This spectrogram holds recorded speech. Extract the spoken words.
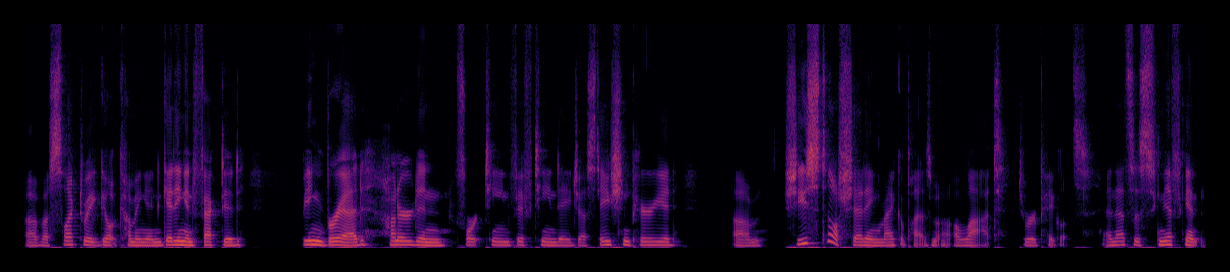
of a select weight gilt coming in, getting infected, being bred, 114, 15 day gestation period, um, she's still shedding mycoplasma a lot to her piglets. And that's a significant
